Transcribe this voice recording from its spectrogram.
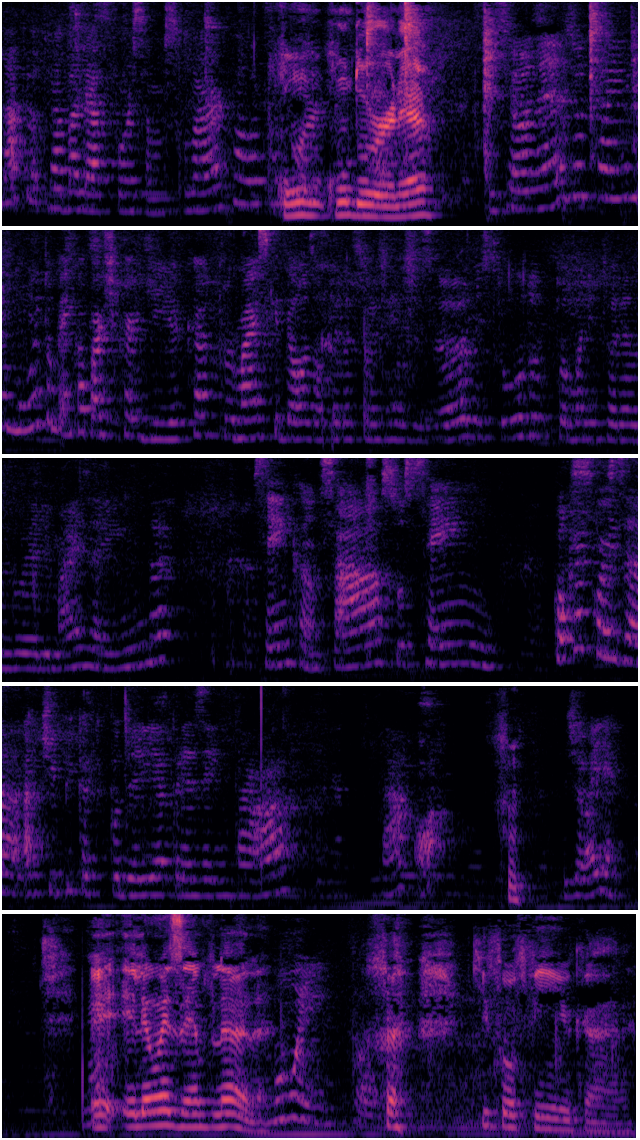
dá pra eu trabalhar a força muscular com com com dor, né? O seu Anésio tá indo muito bem com a parte cardíaca, por mais que dê as alterações nos exames, tudo, tô monitorando ele mais ainda, sem cansaço, sem qualquer coisa atípica que poderia apresentar, tá? Ó, joia? E- Ele é um exemplo, né, Ana? Muito! Que fofinho, cara.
